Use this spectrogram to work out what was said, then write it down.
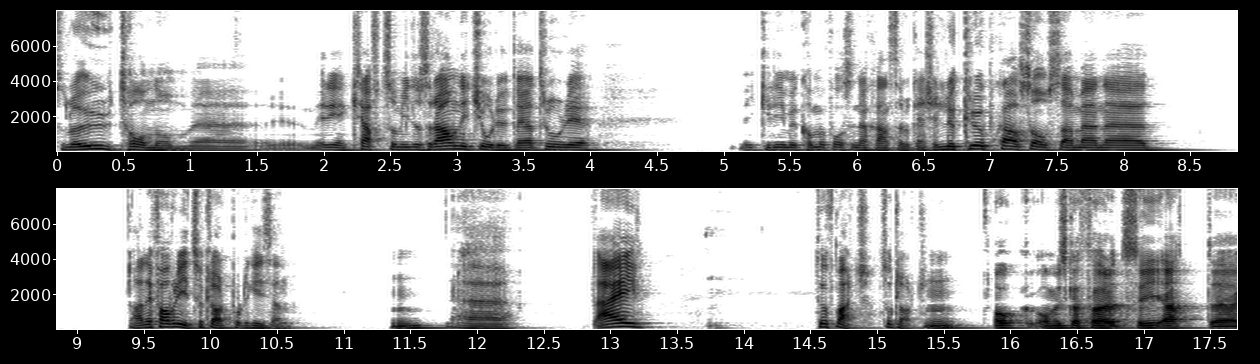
slå ut honom med ren kraft som Milos Raonic gjorde utan jag tror det Mikael Ymer kommer få sina chanser och kanske luckra upp Klaus Sousa men han är favorit såklart portugisen. Mm. nej, tuff match såklart. Mm. Och om vi ska förutse att eh,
